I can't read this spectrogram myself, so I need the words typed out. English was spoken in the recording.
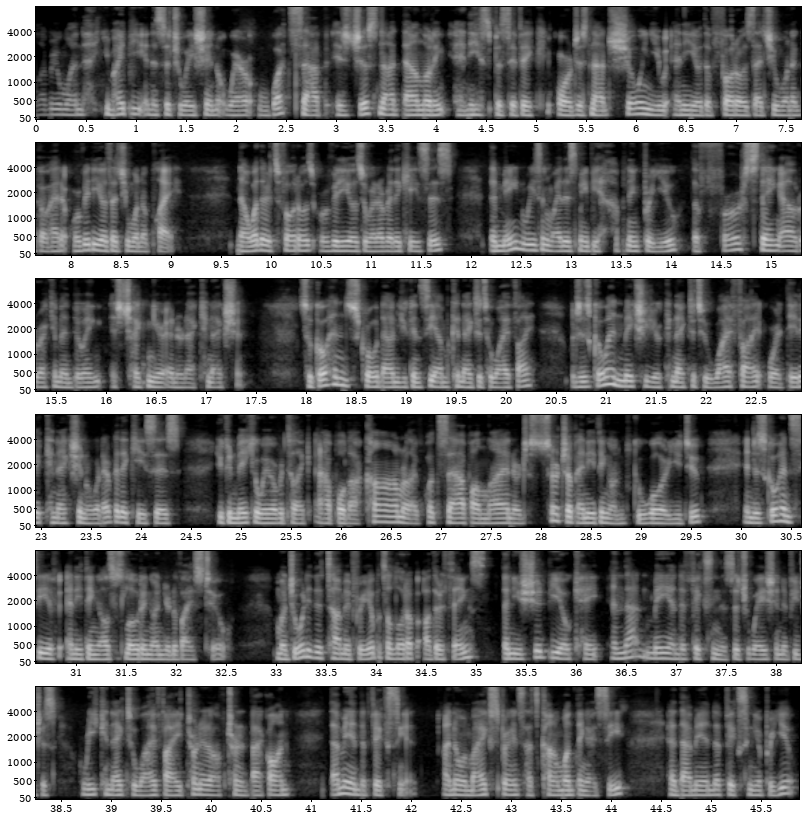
Well, everyone, you might be in a situation where WhatsApp is just not downloading any specific or just not showing you any of the photos that you want to go ahead or videos that you want to play. Now, whether it's photos or videos or whatever the case is, the main reason why this may be happening for you, the first thing I would recommend doing is checking your internet connection. So go ahead and scroll down. You can see I'm connected to Wi-Fi, but just go ahead and make sure you're connected to Wi-Fi or a data connection or whatever the case is. You can make your way over to like apple.com or like WhatsApp online or just search up anything on Google or YouTube and just go ahead and see if anything else is loading on your device too. Majority of the time, if you're able to load up other things, then you should be okay, and that may end up fixing the situation if you just reconnect to Wi-Fi, turn it off, turn it back on. That may end up fixing it. I know in my experience, that's kind of one thing I see, and that may end up fixing it for you.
